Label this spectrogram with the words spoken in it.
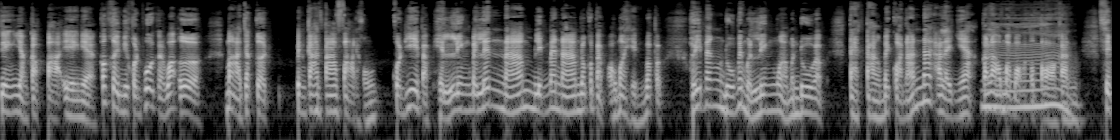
จริงอย่างกับป่าเองเนี่ยก็เคยมีคนพูดกันว่า เออมันอาจจะเกิด เป็นการตาฝาดของคนที่แบบเห็นลิงไปเล่นน้ำริมแม่น้ำแล้วก็แบบเอามาเห็นว่าแบบเฮ้ยแม่งดูไม่เหมือนลิงว่ะมันดูแบบ แตกต่างไปกว่านั้นนะอะไรเงี้ยก็เราเอามาบอกต่อๆกันสิบ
